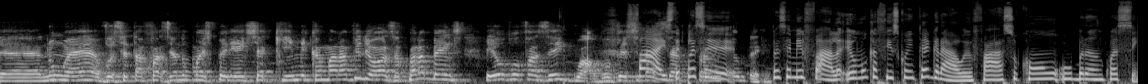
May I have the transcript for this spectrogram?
é, não é. Você está fazendo uma experiência química maravilhosa. Parabéns. Eu vou fazer igual. Vou ver se Faz, dá certo depois você, depois você me fala. Eu nunca fiz com integral. Eu faço com o branco assim.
